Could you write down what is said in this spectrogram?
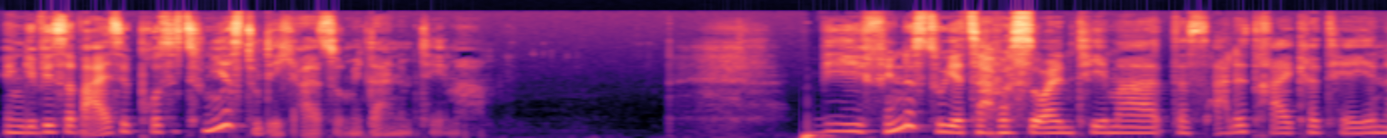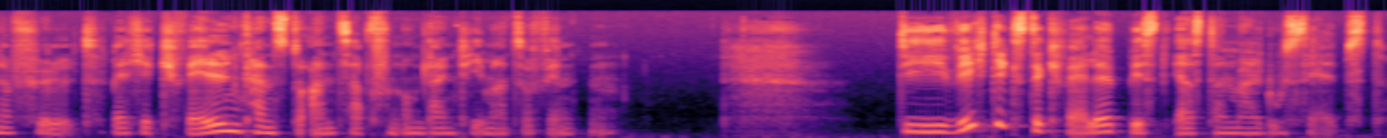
In gewisser Weise positionierst du dich also mit deinem Thema. Wie findest du jetzt aber so ein Thema, das alle drei Kriterien erfüllt? Welche Quellen kannst du anzapfen, um dein Thema zu finden? Die wichtigste Quelle bist erst einmal du selbst.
